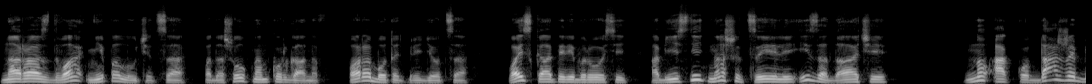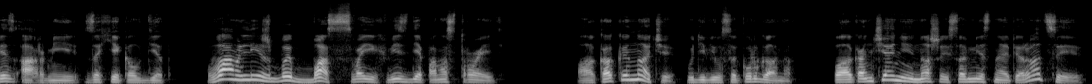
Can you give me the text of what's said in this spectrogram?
«На раз-два не получится», — подошел к нам Курганов. «Поработать придется. Войска перебросить, объяснить наши цели и задачи». «Ну а куда же без армии?» — захекал дед. «Вам лишь бы баз своих везде понастроить». «А как иначе?» — удивился Курганов. «По окончании нашей совместной операции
